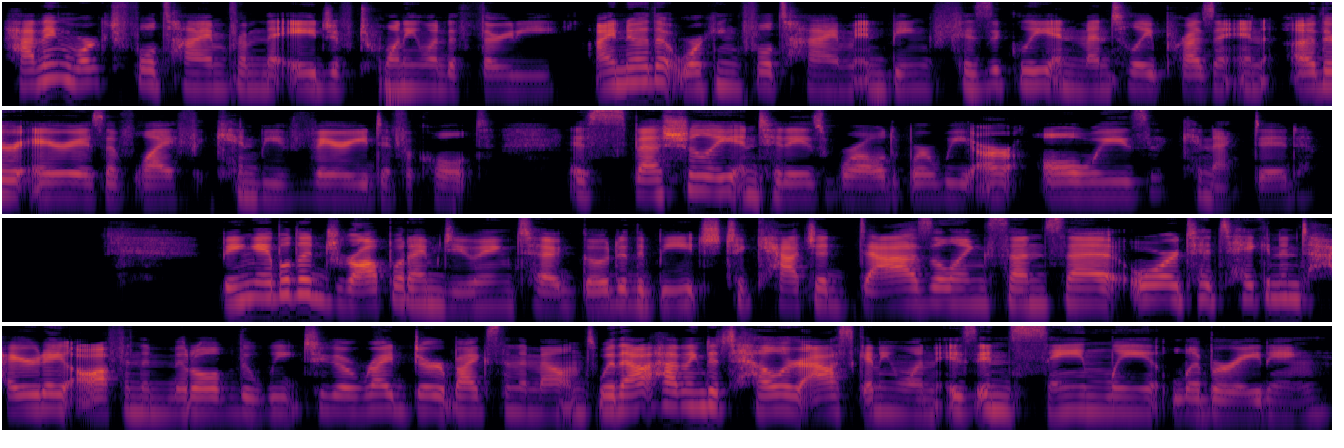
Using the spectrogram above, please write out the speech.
having worked full time from the age of 21 to 30, I know that working full time and being physically and mentally present in other areas of life can be very difficult, especially in today's world where we are always connected being able to drop what I'm doing to go to the beach to catch a dazzling sunset or to take an entire day off in the middle of the week to go ride dirt bikes in the mountains without having to tell or ask anyone is insanely liberating.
